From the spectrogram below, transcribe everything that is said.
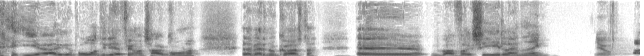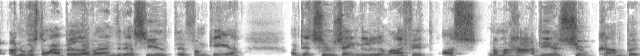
i, at, i at bruge de der 35 kroner, eller hvad det nu koster, øh, bare for at sige et eller andet, ikke? Jo. Og, og nu forstår jeg bedre, hvordan det der seal det fungerer, og det synes jeg egentlig lyder meget fedt, også når man har de her syv kampe,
